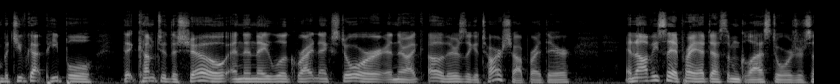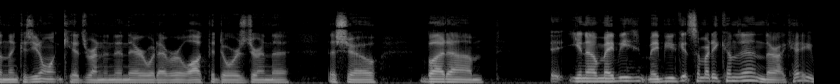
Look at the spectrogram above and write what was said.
but you've got people that come to the show and then they look right next door and they're like, "Oh, there's a guitar shop right there." And obviously, I'd probably have to have some glass doors or something because you don't want kids running in there or whatever. Lock the doors during the the show. But um, you know, maybe maybe you get somebody comes in, they're like, "Hey,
